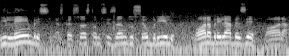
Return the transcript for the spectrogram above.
e lembre-se, as pessoas estão precisando do seu brilho. Bora brilhar, BZ. Bora.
